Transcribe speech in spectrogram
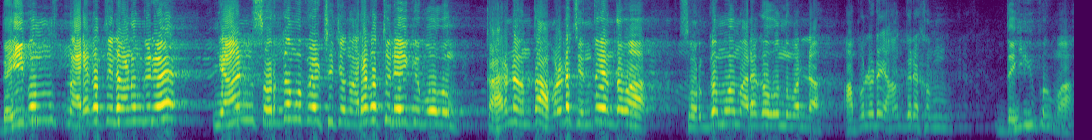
ദൈവം നരകത്തിലാണെങ്കിൽ ഞാൻ സ്വർഗം ഉപേക്ഷിച്ച് നരകത്തിലേക്ക് പോകും. കാരണം എന്താ? അവളുടെ ചിന്ത എന്തുവാ? സ്വർഗമോ നരകമോ ഒന്നുമല്ല. അവളുടെ ആഗ്രഹം ദൈവമാ.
